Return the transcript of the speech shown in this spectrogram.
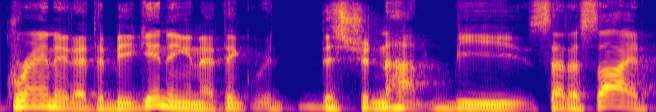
granted, at the beginning, and I think this should not be set aside,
